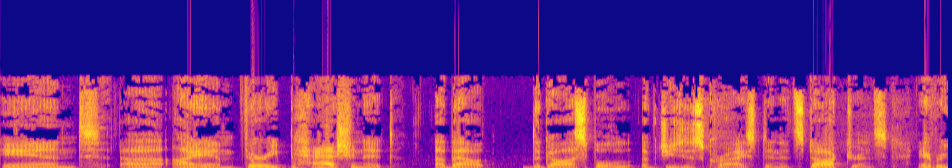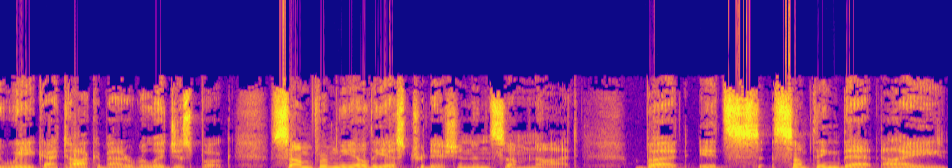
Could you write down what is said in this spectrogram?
and uh, I am very passionate about the gospel of Jesus Christ and its doctrines. Every week I talk about a religious book, some from the LDS tradition and some not. But it's something that I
